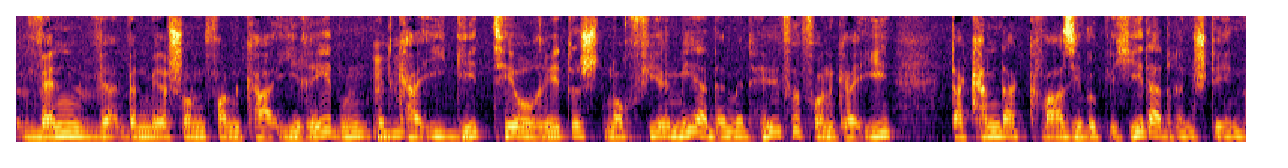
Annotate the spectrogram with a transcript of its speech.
wenn wir, wenn wir schon von KI reden, mit KI geht theoretisch noch viel mehr, denn mit Hilfe von KI, da kann da quasi wirklich jeder drin stehen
